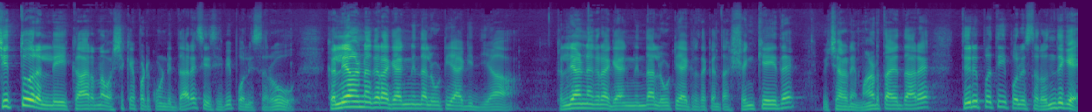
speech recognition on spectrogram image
ಚಿತ್ತೂರಲ್ಲಿ ಕಾರನ್ನು ವಶಕ್ಕೆ ಪಡ್ಕೊಂಡಿದ್ದಾರೆ ಸಿ ಸಿ ಬಿ ಪೊಲೀಸರು. ಕಲ್ಯಾಣ ನಗರ ಗ್ಯಾಂಗ್ನಿಂದ ಲೂಟಿಯಾಗಿದೆಯಾ? ಕಲ್ಯಾಣ ನಗರ ಗ್ಯಾಂಗ್ನಿಂದ ಲೂಟಿಯಾಗಿರ್ತಕ್ಕಂಥ ಶಂಕೆ ಇದೆ. ವಿಚಾರಣೆ ಮಾಡ್ತಾ ಇದ್ದಾರೆ. ತಿರುಪತಿ ಪೊಲೀಸರೊಂದಿಗೆ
